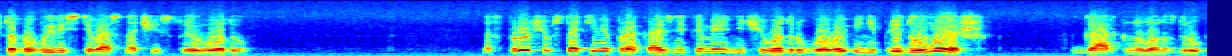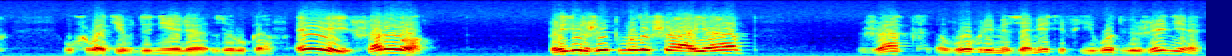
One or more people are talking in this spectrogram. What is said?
чтобы вывести вас на чистую воду. Да, впрочем, с такими проказниками ничего другого и не придумаешь». — гаркнул он вдруг, ухватив Даниэля за рукав. «Эй, Шарло! Придержи-ка малыша, а я...» Жак, вовремя заметив его движение,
